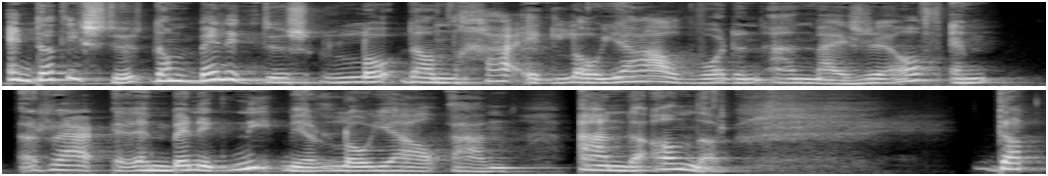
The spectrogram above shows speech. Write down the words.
En dat is dus, dan ben ik dus, dan ga ik loyaal worden aan mijzelf en, en ben ik niet meer loyaal aan, aan de ander dat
